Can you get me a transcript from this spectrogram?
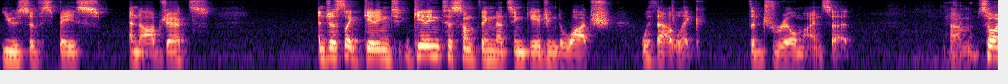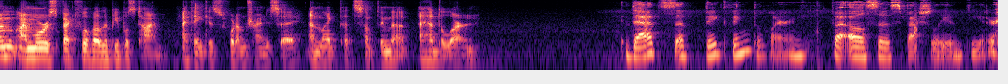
use of space and objects. And just like getting to getting to something that's engaging to watch without like the drill mindset. Um, so I'm I'm more respectful of other people's time. I think is what I'm trying to say, and like that's something that I had to learn. That's a big thing to learn, but also especially in theater.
